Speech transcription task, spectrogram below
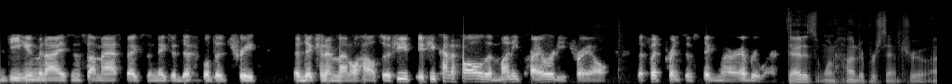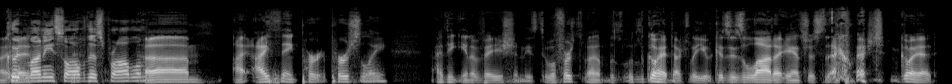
dehumanize in some aspects and makes it difficult to treat addiction and mental health. So if you if you kind of follow the money priority trail, the footprints of stigma are everywhere. That is one hundred percent true. Could uh, money solve this problem? Um, I, I think per- personally. I think innovation needs to. Well, first, uh, go ahead, Dr. Lee, because there's a lot of answers to that question. go ahead.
